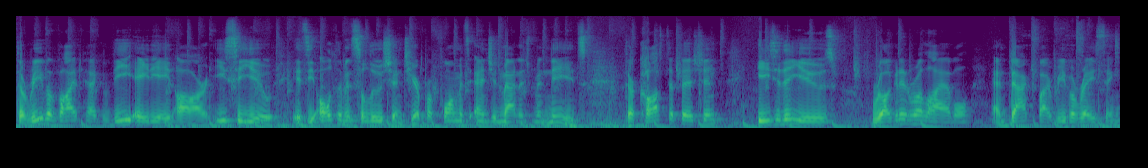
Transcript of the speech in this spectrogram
The Riva Vi-PEC V88R ECU is the ultimate solution to your performance engine management needs. They're cost efficient, easy to use, rugged and reliable, and backed by Riva Racing,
